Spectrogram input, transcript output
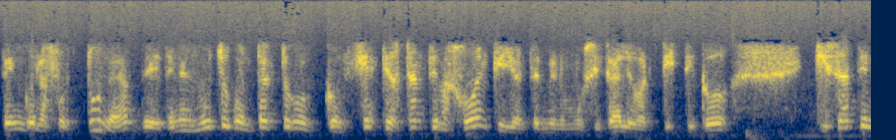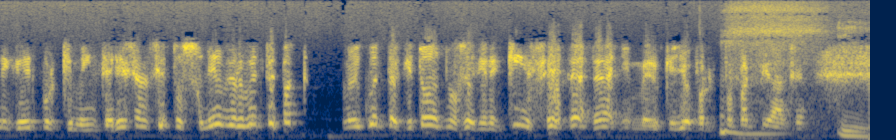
tengo la fortuna de tener mucho contacto con, gente bastante más joven que yo en términos musicales o artísticos. Quizás tiene que ver porque me interesan ciertos sonidos que de repente me doy cuenta que todos, no sé, tienen 15 años menos que yo por, por partida. Mm.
